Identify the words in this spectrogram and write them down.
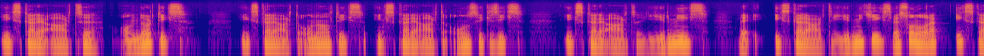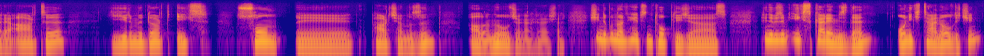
x kare artı 14x, x kare artı 16x, x kare artı 18x, x kare artı 20x ve x kare artı 22x ve son olarak x kare artı 24x son eee, parçamızın alanı olacak arkadaşlar. Şimdi bunların hepsini toplayacağız. Şimdi bizim x karemizden 12 tane olduğu için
